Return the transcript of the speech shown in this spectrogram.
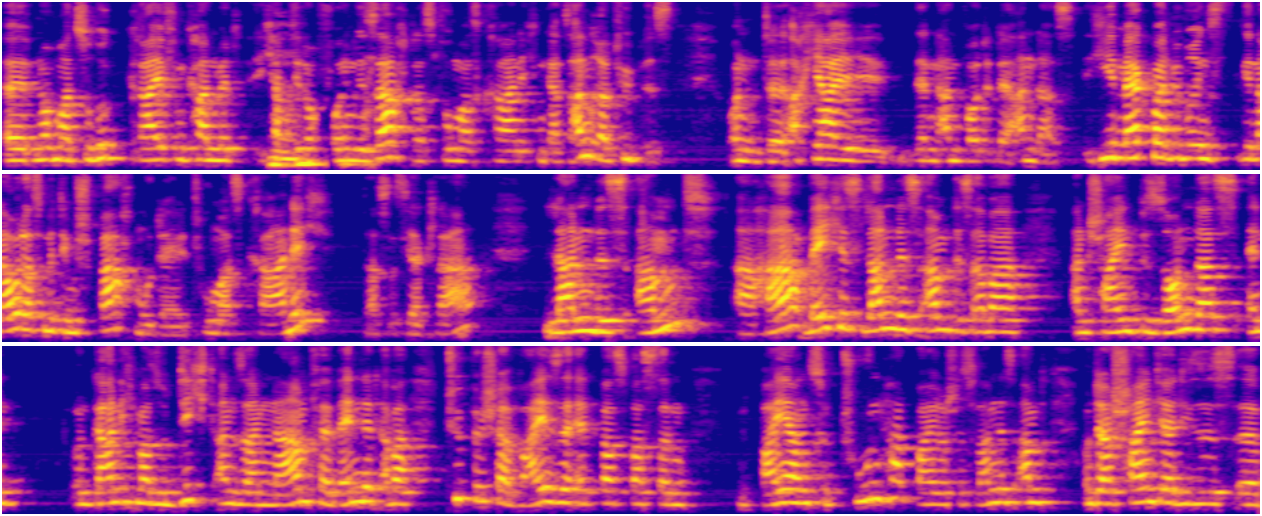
äh, nochmal zurückgreifen kann mit, ich habe dir mhm. doch vorhin gesagt, dass Thomas Kranich ein ganz anderer Typ ist. Und äh, ach ja, dann antwortet er anders. Hier merkt man übrigens genau das mit dem Sprachmodell. Thomas Kranich, das ist ja klar. Landesamt, aha, welches Landesamt ist aber anscheinend besonders und gar nicht mal so dicht an seinem Namen verwendet, aber typischerweise etwas, was dann mit Bayern zu tun hat, Bayerisches Landesamt. Und da scheint ja dieses äh,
